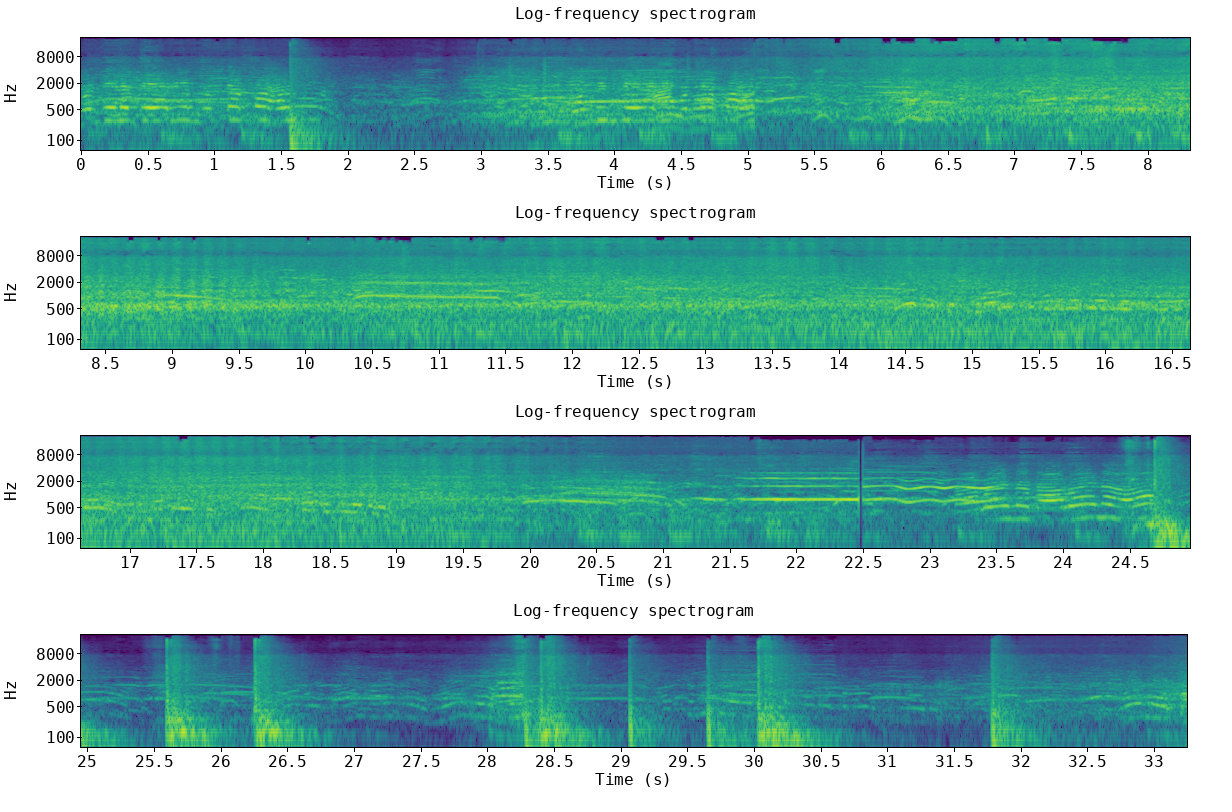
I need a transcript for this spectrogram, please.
ಮುಂದಿನ ತೇರಿ ಮುತ್ತಪ್ಪ ಹಣ್ಣು ಮುಂದಿನ ತೇರಿ ಮುತ್ತಪ್ಪ ಹಣ್ಣು. Narayana Narayana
